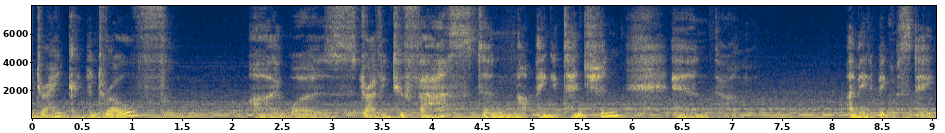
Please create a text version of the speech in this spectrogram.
I drank and drove. I was driving too fast and not paying attention, and um, I made a big mistake.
